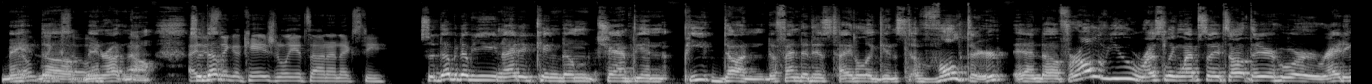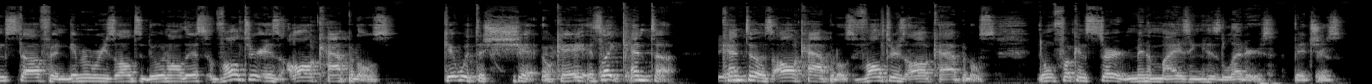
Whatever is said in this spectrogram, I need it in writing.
Main, don't the think so. main run? No. I So just W- think occasionally it's on NXT. So WWE United Kingdom champion Pete Dunne defended his title against WALTER. And uh, for all of you wrestling websites out there who are writing stuff and giving results and doing all this, WALTER is all capitals. Get with the shit, okay? it's like Kenta. Kenta is all capitals. WALTER's all capitals. Don't fucking start minimizing his letters, bitches.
